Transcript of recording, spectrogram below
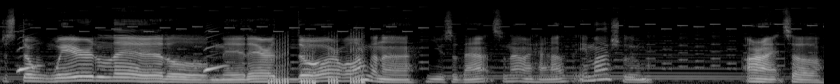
Just a weird little mid-air door. Well, I'm gonna use that, so now I have a mushroom. Alright, so...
